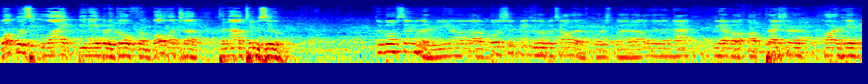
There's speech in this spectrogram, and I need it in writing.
what was it like being able to go from Bohachuk to now Tim Tszyu? They're both similar, you know, uh, Bohachuk being a little bit taller, of course, but uh, other than that, we have a, a pressure, hard-hit,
